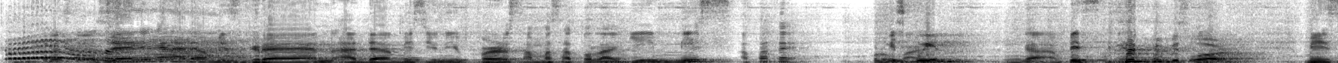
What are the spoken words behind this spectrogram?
Terus terus. Jadi kan ada Miss Grand, ada Miss Universe, sama satu lagi Miss apa teh? Miss. Queen. Enggak, Miss Miss World. Miss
